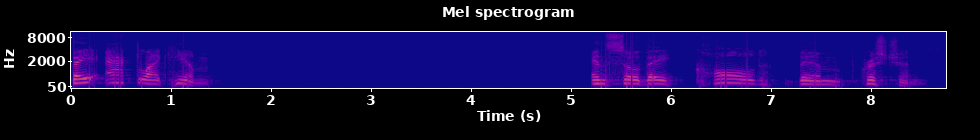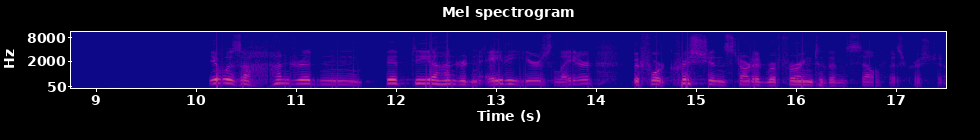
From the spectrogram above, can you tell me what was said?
They act like him. And so they called them Christians. It was 150, 180 years later before Christians started referring to themselves as Christians.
